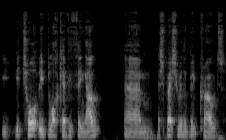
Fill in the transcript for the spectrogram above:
you, you totally block everything out, um, especially with the big crowds.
